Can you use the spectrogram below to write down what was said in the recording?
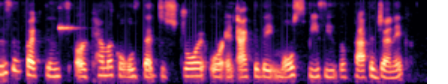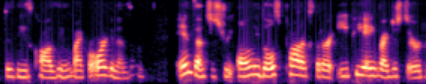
Disinfectants are chemicals that destroy or inactivate most species of pathogenic, disease-causing microorganisms. In dentistry, only those products that are EPA registered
